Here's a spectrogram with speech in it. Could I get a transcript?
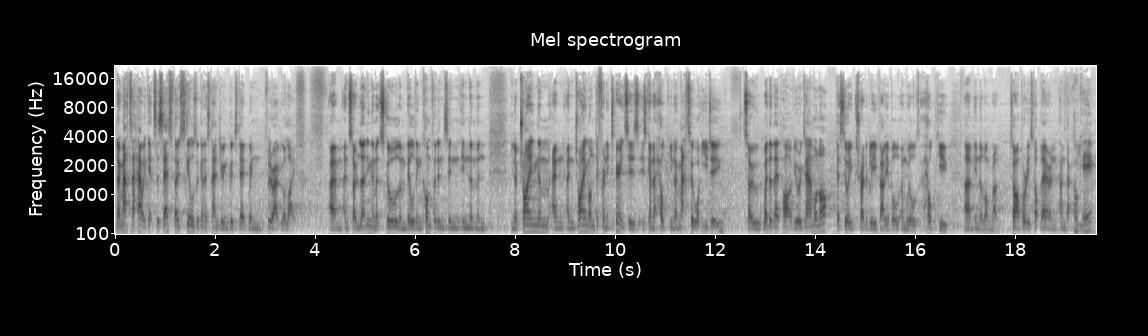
no matter how it gets assessed, those skills are going to stand you in good stead when throughout your life. Um, and so learning them at school and building confidence in, in them and you know trying them and, and trying on different experiences is going to help you no matter what you do. So whether they're part of your exam or not, they're still incredibly valuable and will help you um, in the long run. So I'll probably stop there and hand back to okay. you. Okay,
